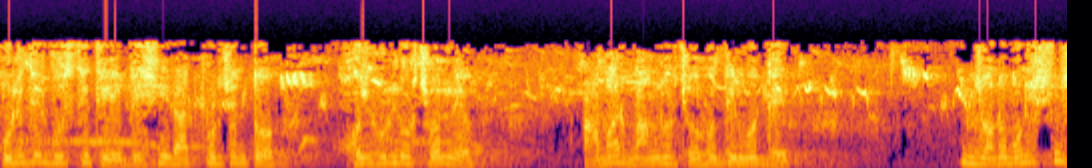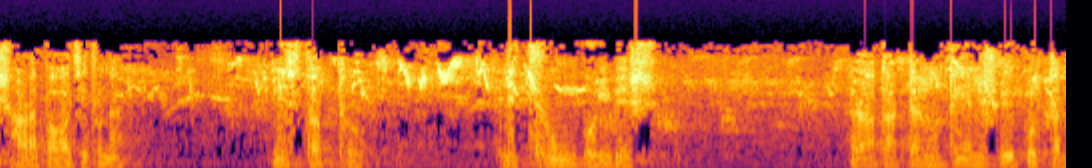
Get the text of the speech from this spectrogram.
কুলিদের বস্তিতে বেশি রাত পর্যন্ত হই হুল্লোড় চললেও আমার বাংলোর চৌহদ্দির মধ্যে জনমনীষীর সাড়া পাওয়া যেত না। নিস্তব্ধ, নিচ্ছুম পরিবেশ। রাত আটটার মধ্যেই আমি শুয়ে পড়তাম।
